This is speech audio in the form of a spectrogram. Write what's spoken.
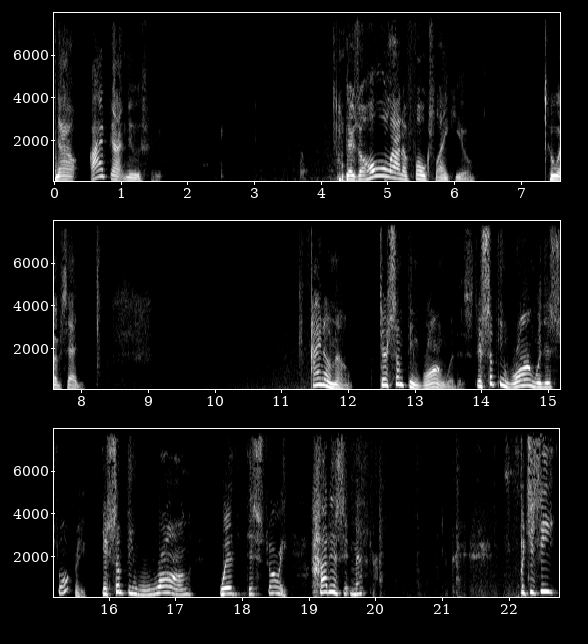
Now, I've got news for you. There's a whole lot of folks like you who have said, I don't know. There's something wrong with this. There's something wrong with this story. There's something wrong with this story. How does it matter? But you see,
